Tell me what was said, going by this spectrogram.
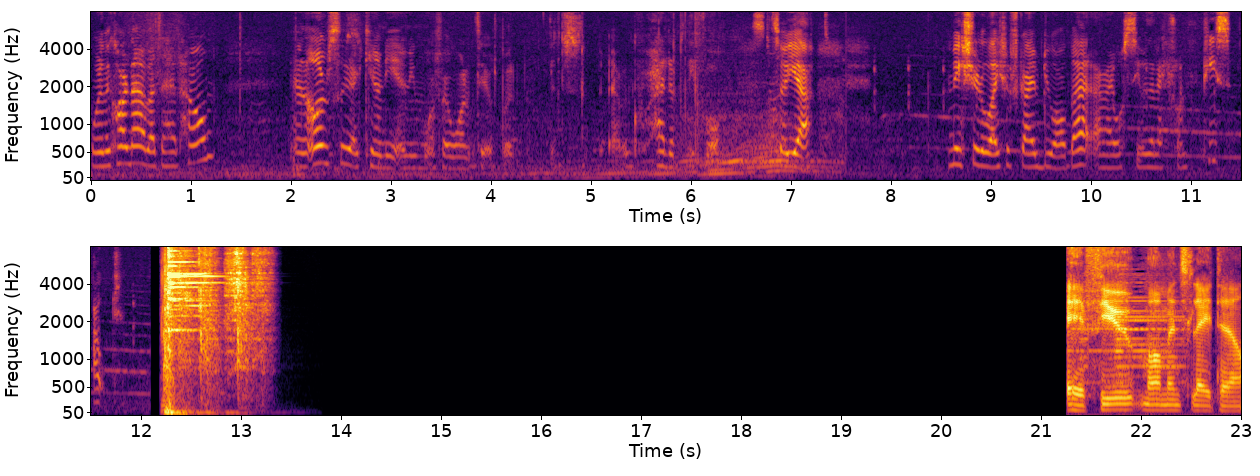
we're in the car now, about to head home. And honestly, I can't eat anymore if I wanted to, but it's incredibly full. So yeah, make sure to like, subscribe, do all that, and I will see you in the next one. Peace out. A few moments later.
